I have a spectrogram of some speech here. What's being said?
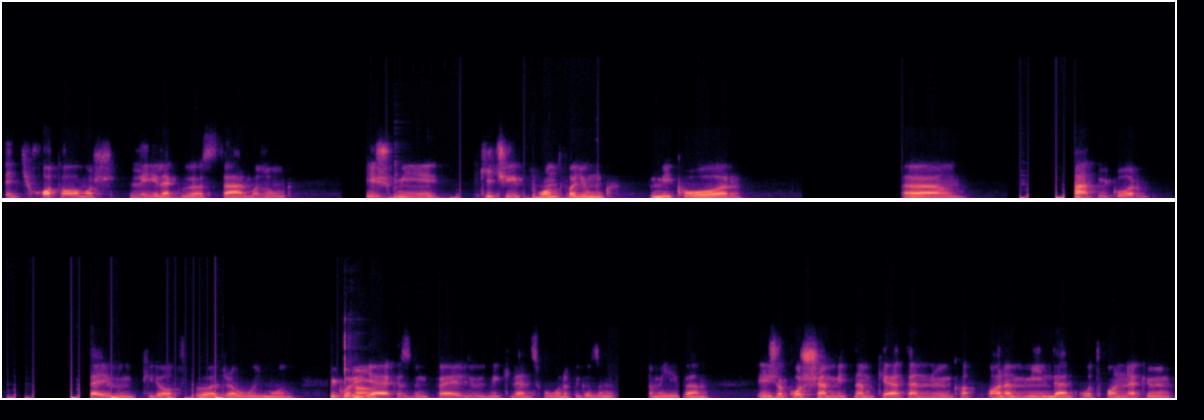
egy hatalmas lélekből származunk, és mi kicsi pont vagyunk, mikor uh, hát mikor bejövünk ide a földre, úgymond. Mikor ha. így elkezdünk fejlődni 9 hónapig az amében, és akkor semmit nem kell tennünk, hanem minden ott van nekünk.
